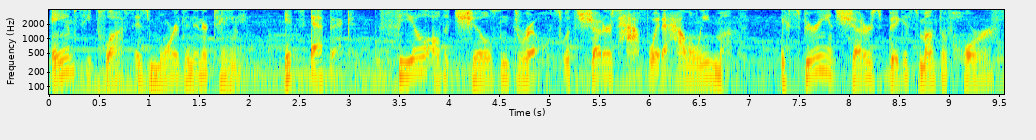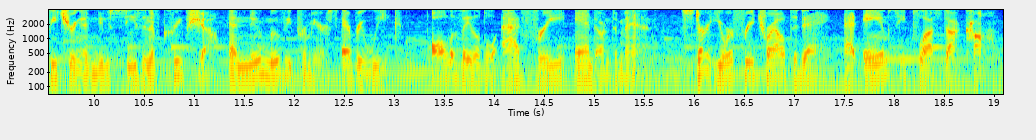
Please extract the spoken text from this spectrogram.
AMC Plus is more than entertaining. It's epic. Feel all the chills and thrills with Shudder's halfway to Halloween month. Experience Shudder's biggest month of horror featuring a new season of Creepshow and new movie premieres every week, all available ad-free and on demand. Start your free trial today at amcplus.com.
